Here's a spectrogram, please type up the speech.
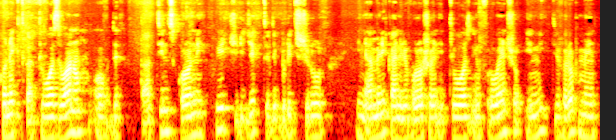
Connecticut was one of the 13 colonies which rejected British rule in the American Revolution. It was influential in the development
